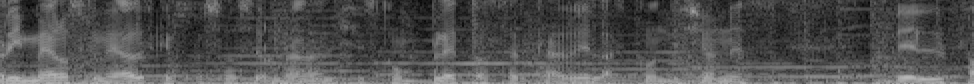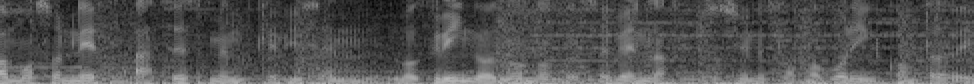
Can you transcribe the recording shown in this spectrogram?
primeros generales que empezó a hacer un análisis completo acerca de las condiciones del famoso net assessment que dicen los gringos, ¿no? donde se ven las posiciones a favor y en contra de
